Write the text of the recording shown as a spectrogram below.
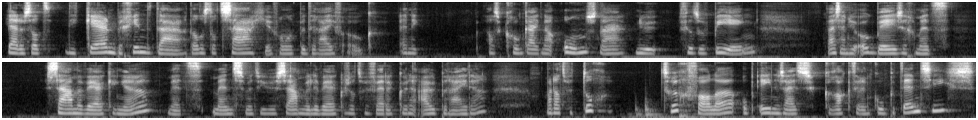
ja dus dat, die kern begint daar. Dat is dat zaadje van het bedrijf ook. En ik, als ik gewoon kijk naar ons, naar nu Fields of Being, wij zijn nu ook bezig met samenwerkingen met mensen met wie we samen willen werken, zodat we verder kunnen uitbreiden. Maar dat we toch terugvallen op enerzijds karakter en competenties,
